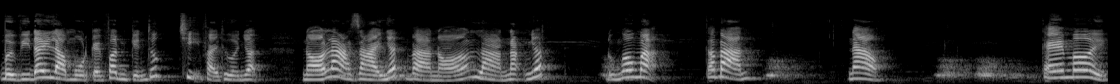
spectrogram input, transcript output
Bởi vì đây là một cái phần kiến thức chị phải thừa nhận Nó là dài nhất và nó là nặng nhất Đúng không ạ? Các bạn, Nào, Các em ơi,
